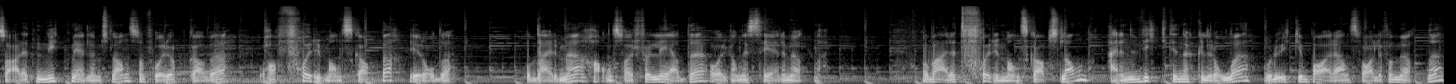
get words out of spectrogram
så er det et nytt medlemsland som får i oppgave å ha formannskapet i rådet, og dermed ha ansvar for å lede og organisere møtene. Å være et formannskapsland er en viktig nøkkelrolle, hvor du ikke bare er ansvarlig for møtene,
